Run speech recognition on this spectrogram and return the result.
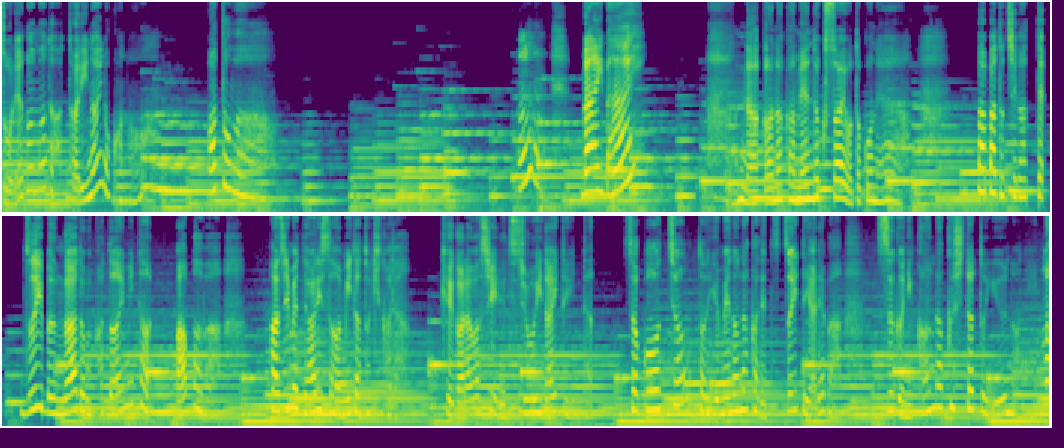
それがまだ足りないのかな？あとはバイバイ。なかなかめんどくさい男ね。パパと違ってずいぶんガードが硬いみたい。パパは初めてアリサを見た時から汚らわしい劣情を抱いていた。そこをちょっと夢の中でつついてやればすぐに陥落したというのに。ま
